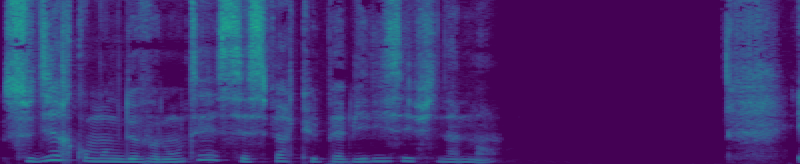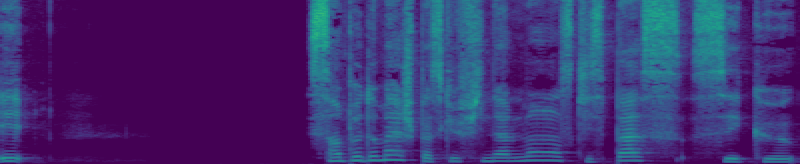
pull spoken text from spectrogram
se dire qu'on manque de volonté, c'est se faire culpabiliser finalement. Et c'est un peu dommage parce que finalement, ce qui se passe, c'est que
